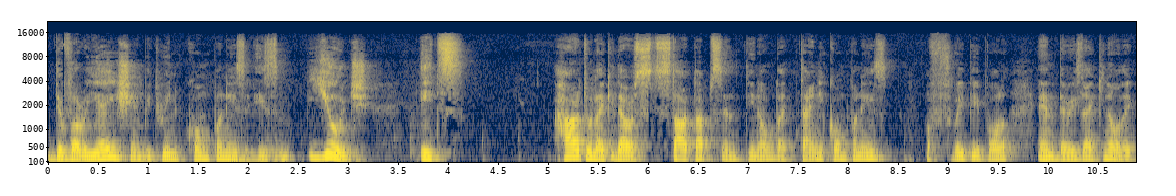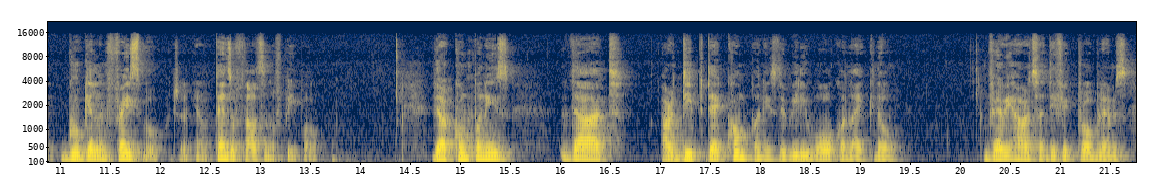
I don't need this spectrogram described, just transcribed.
the variation between companies mm-hmm. is huge it's hard to like there are startups and you know like tiny companies of three people and there is like you know like google and facebook which are you know tens of thousands of people. There are companies that are deep tech companies. They really work on like you know very hard scientific problems.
